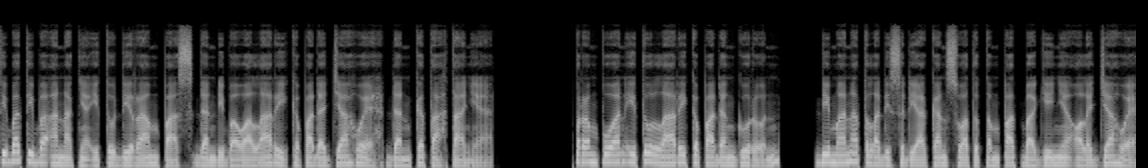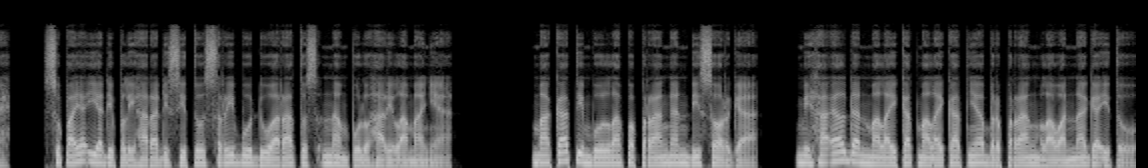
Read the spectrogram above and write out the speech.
Tiba-tiba anaknya itu dirampas dan dibawa lari kepada Yahweh dan ke tahtanya. Perempuan itu lari ke padang gurun, di mana telah disediakan suatu tempat baginya oleh Yahweh, supaya ia dipelihara di situ 1260 hari lamanya. Maka timbullah peperangan di sorga. Mihael dan malaikat-malaikatnya berperang melawan naga itu,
